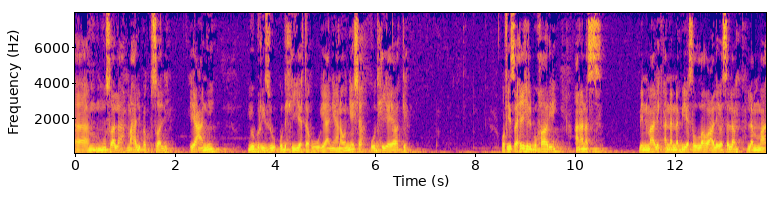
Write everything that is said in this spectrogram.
uh, musalla mahali pa kusali yani yubrizu udhiyatahu yani anaonyesha udhiya yake وفي صحيح البخاري عن انس bin Malik anna nabiya sallallahu alaihi wasallam lamma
